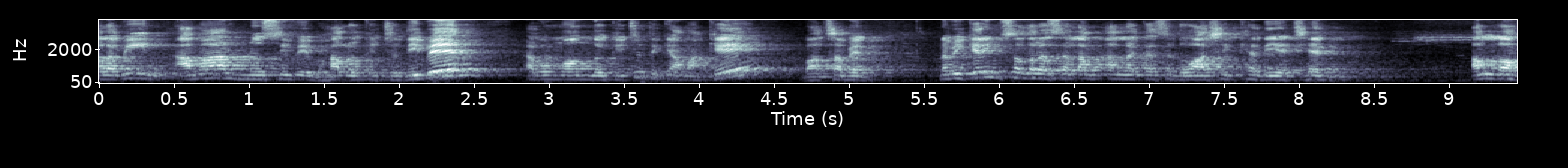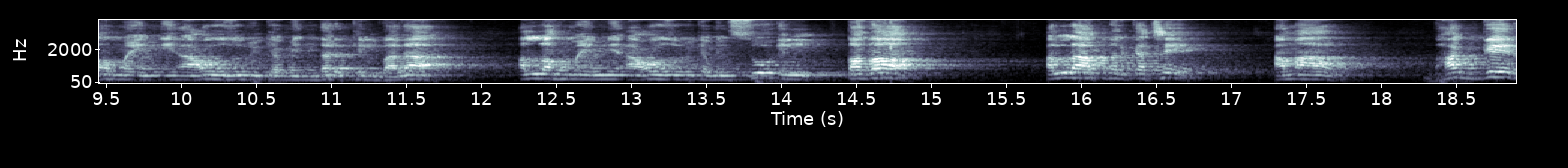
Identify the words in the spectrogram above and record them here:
আলমিন আমার নসিবে ভালো কিছু দিবেন এবং মন্দ কিছু থেকে আমাকে বাঁচাবেন। নবী করিম সাল্লাহ সাল্লাম আল্লাহর কাছে দোয়া শিক্ষা দিয়েছেন। আল্লাহুম্মা ইন্নী আউযু বিকা মিন দারকিল বালা। আল্লাহুম্মা ইন্নী আউযু বিকা মিন সুইল কাদা। আল্লাহ আপনার কাছে আমার ভাগ্যের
